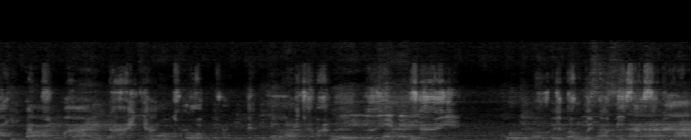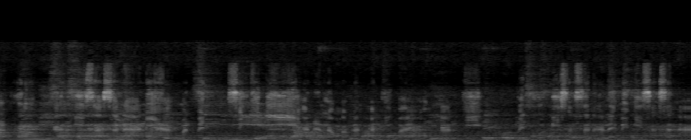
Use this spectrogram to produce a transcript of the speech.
ต้องปฏิ เฮ้ยไม่ใช่คุณจะต้องเป็นต้มีศาสนาเพราะการมีศาสนาเนี่ยมันเป็นสิ่งที่ดีอันนั้นเรากำลังอธิบายของการที่เป็นคนมีศาสนาและไม่มีศาสนา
